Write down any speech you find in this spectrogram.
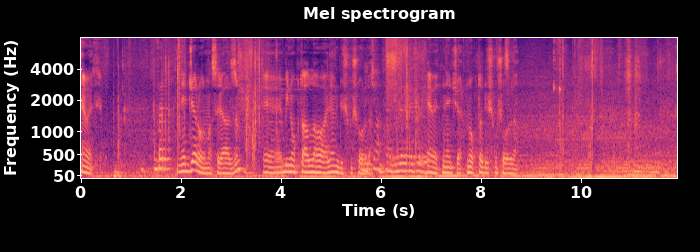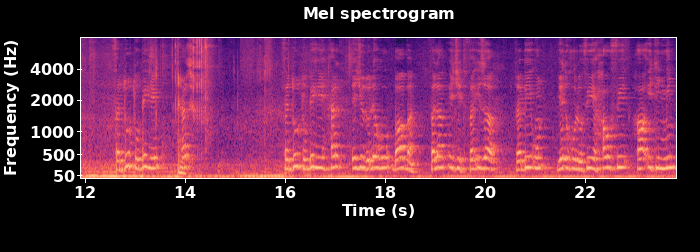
Evet. فت Neccar olması lazım. Ee, bir nokta Allahu alem düşmüş orada. Evet Neccar. Nokta düşmüş orada. فدرت به هل Fedurtu bihi hel ecidu lehu baben felem ecid fe iza rebi'un yedhulu fi havfi haitin min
